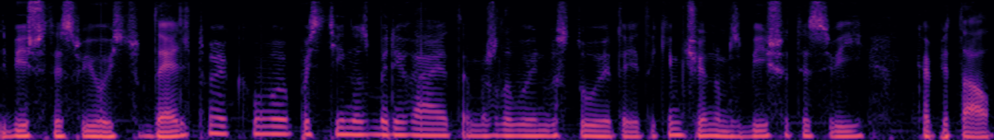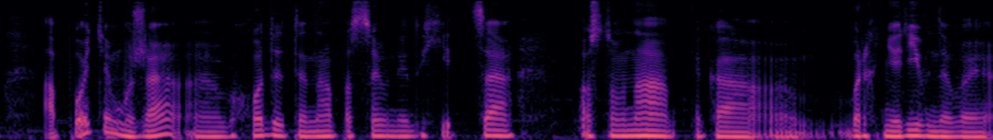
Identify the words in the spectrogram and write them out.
збільшити свою ось цю дельту, яку ви постійно зберігаєте, можливо, інвестуєте, і таким чином збільшити свій капітал, а потім уже е, виходити на пасивний дохід. Це основна така е, верхньорівнева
